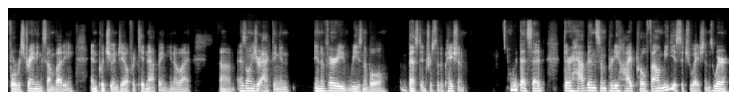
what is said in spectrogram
for restraining somebody and put you in jail for kidnapping. You know, I, um, as long as you're acting in in a very reasonable best interest of the patient. With that said, there have been some pretty high profile media situations where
